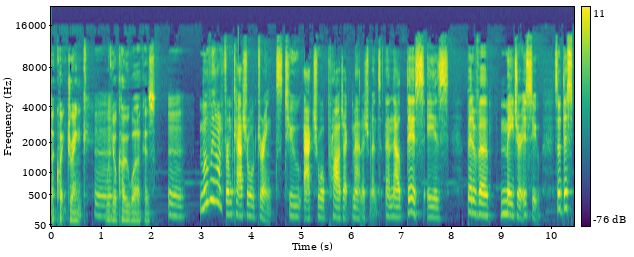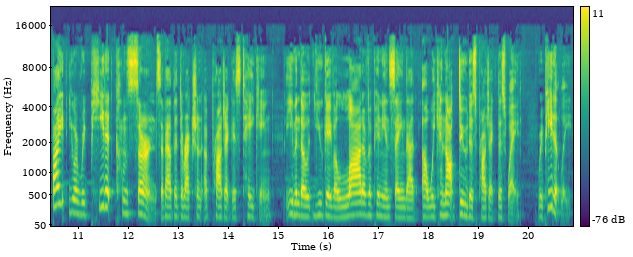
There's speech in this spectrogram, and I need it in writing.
a quick drink mm. with your co-workers. Mm. Moving on from casual drinks to actual project management. And now this is a bit of a major issue. So despite your repeated concerns about the direction a project is taking, even though you gave a lot of opinions saying that uh, we cannot do this project this way repeatedly,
